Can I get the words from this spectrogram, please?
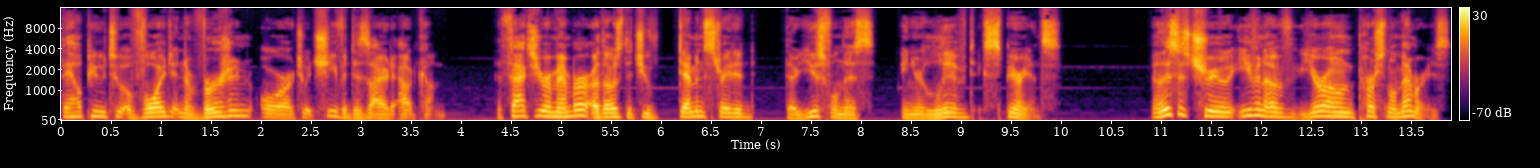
they help you to avoid an aversion or to achieve a desired outcome. The facts you remember are those that you've demonstrated their usefulness in your lived experience. Now, this is true even of your own personal memories.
